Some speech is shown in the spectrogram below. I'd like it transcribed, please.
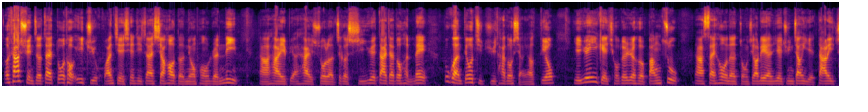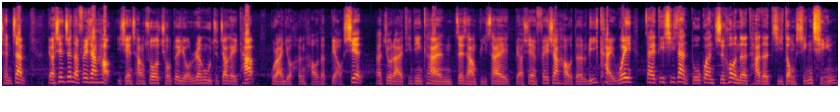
而他选择再多投一局，缓解前几站消耗的牛棚人力。然后他也表，他也说了，这个十一月大家都很累，不管丢几局他都想要丢，也愿意给球队任何帮助。那赛后呢，总教练叶军章也大力称赞，表现真的非常好。以前常说球队有任务就交给他，果然有很好的表现。那就来听听看这场比赛表现非常好的李凯威，在第七站夺冠之后呢，他的激动心情。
